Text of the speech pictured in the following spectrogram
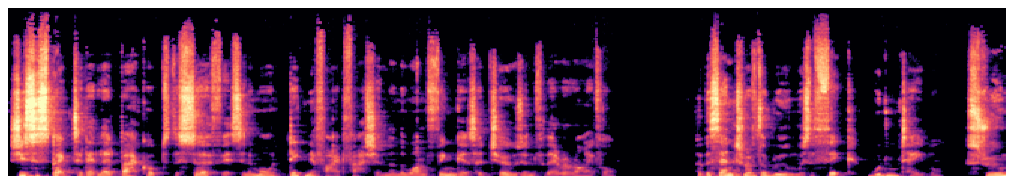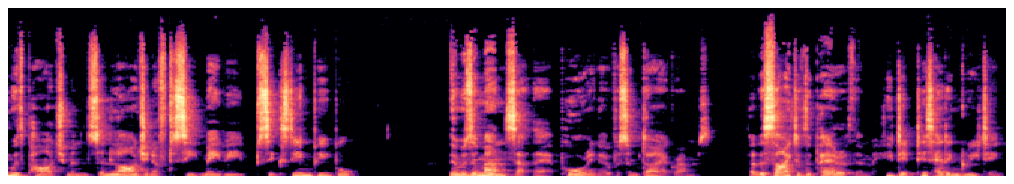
She suspected it led back up to the surface in a more dignified fashion than the one Fingers had chosen for their arrival. At the centre of the room was a thick wooden table, strewn with parchments and large enough to seat maybe sixteen people. There was a man sat there, poring over some diagrams. At the sight of the pair of them, he dipped his head in greeting,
